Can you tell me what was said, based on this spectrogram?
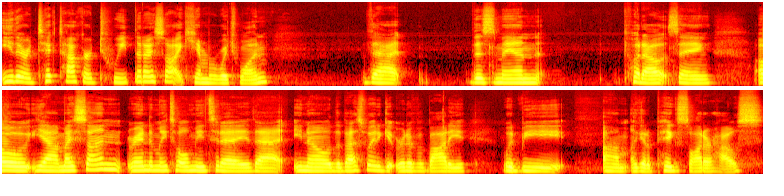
either a TikTok or tweet that I saw. I can't remember which one. That this man put out saying, "Oh yeah, my son randomly told me today that you know the best way to get rid of a body would be um like at a pig slaughterhouse."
